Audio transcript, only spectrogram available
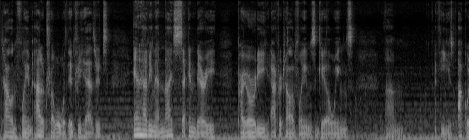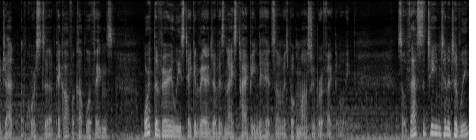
Talonflame out of trouble with entry hazards, and having that nice secondary priority after Talonflame's Gale Wings Um, I can use Aqua Jet, of course, to pick off a couple of things, or at the very least take advantage of his nice typing to hit some of his Pokemon super effectively. So that's the team tentatively.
